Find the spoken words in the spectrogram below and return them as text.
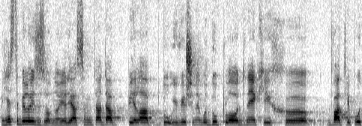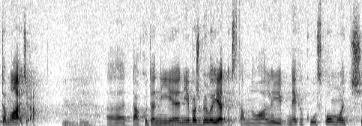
Pa jeste bilo izazovno, jer ja sam tada bila du, i više nego duplo od nekih uh, dva, tri puta mlađa. Mm -hmm. e, tako da nije, nije baš bilo jednostavno, ali nekako uz pomoć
